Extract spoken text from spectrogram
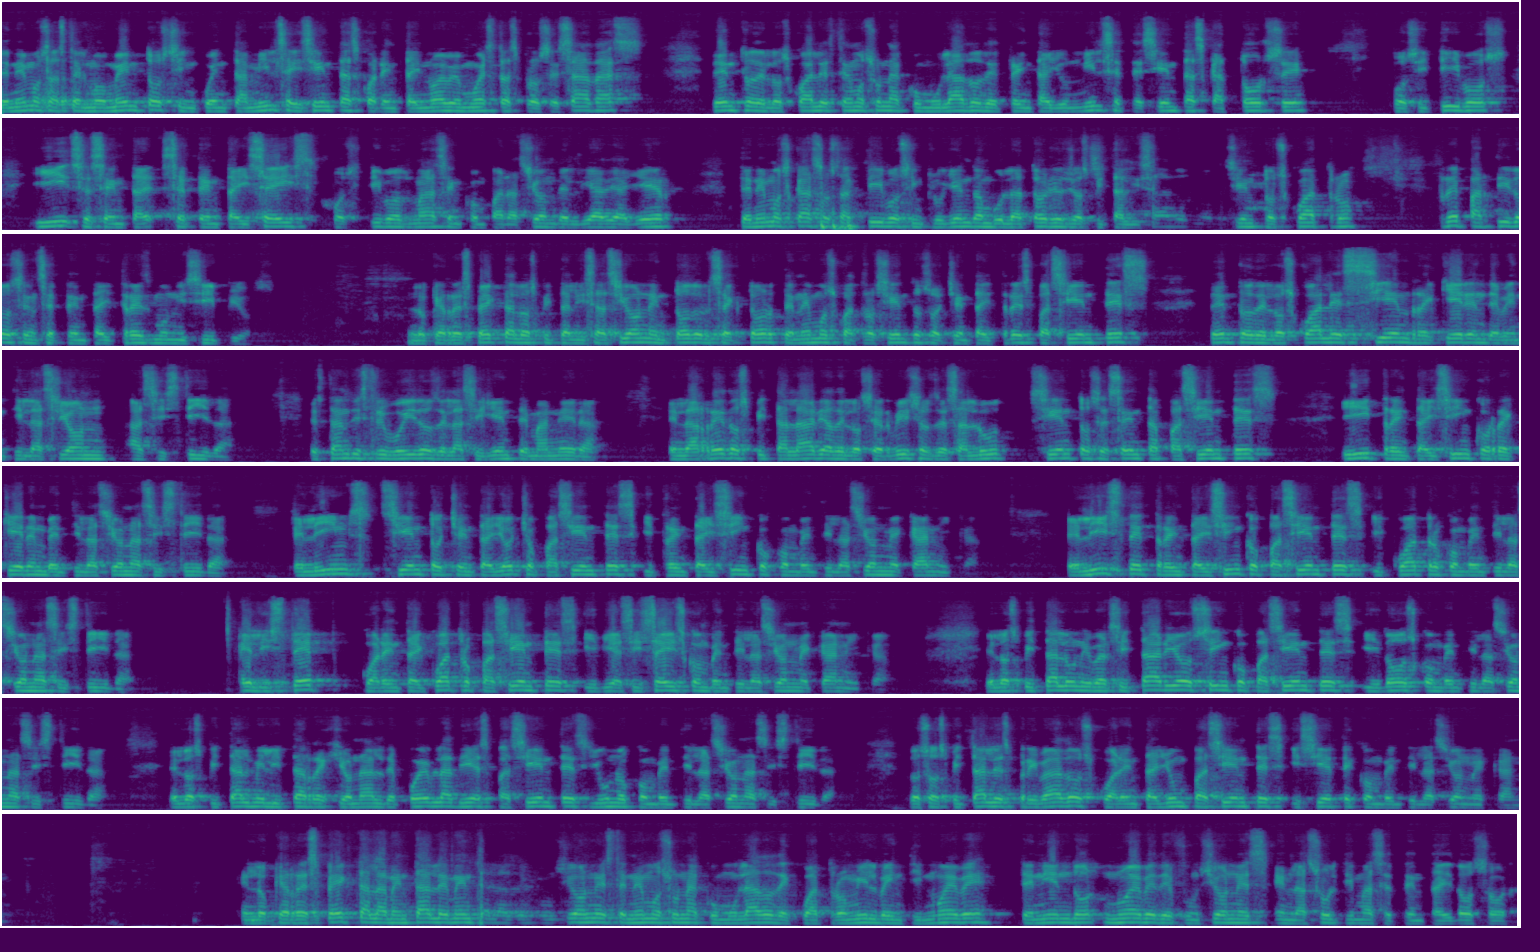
Tenemos hasta el momento 50.649 muestras procesadas, dentro de los cuales tenemos un acumulado de 31.714 positivos y 60, 76 positivos más en comparación del día de ayer. Tenemos casos activos, incluyendo ambulatorios y hospitalizados, 904, repartidos en 73 municipios. Lo que respecta a la hospitalización en todo el sector, tenemos 483 pacientes, dentro de los cuales 100 requieren de ventilación asistida. Están distribuidos de la siguiente manera. En la red hospitalaria de los servicios de salud, 160 pacientes y 35 requieren ventilación asistida. El IMSS, 188 pacientes y 35 con ventilación mecánica. El ISTE, 35 pacientes y 4 con ventilación asistida. El ISTEP, 44 pacientes y 16 con ventilación mecánica. El Hospital Universitario, 5 pacientes y 2 con ventilación asistida. El Hospital Militar Regional de Puebla, 10 pacientes y 1 con ventilación asistida. Los hospitales privados, 41 pacientes y 7 con ventilación mecánica. En lo que respecta lamentablemente a las defunciones, tenemos un acumulado de 4.029, teniendo nueve defunciones en las últimas 72 horas.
